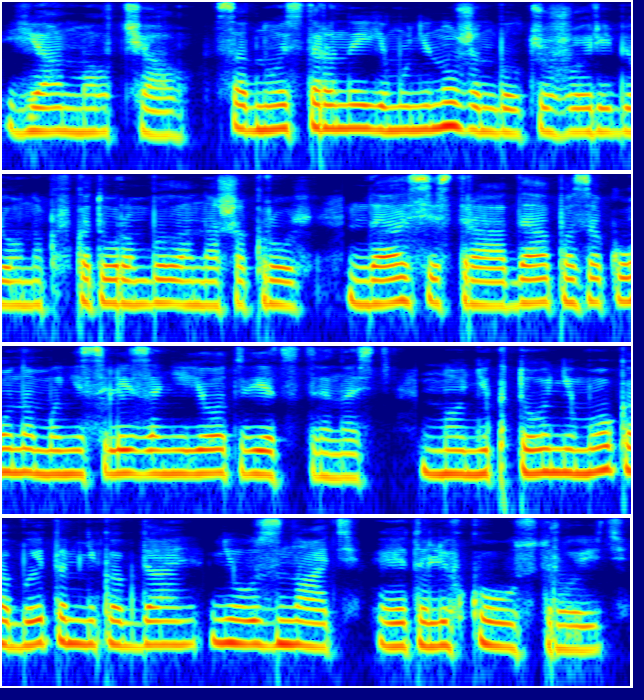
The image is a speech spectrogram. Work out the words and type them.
Ян молчал. С одной стороны, ему не нужен был чужой ребенок, в котором была наша кровь. Да, сестра, да, по законам мы несли за нее ответственность. Но никто не мог об этом никогда не узнать. Это легко устроить.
